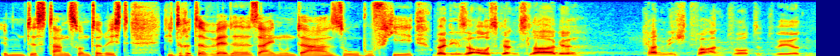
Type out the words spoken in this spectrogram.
im Distanzunterricht. Die dritte Welle sei nun da, so Bouffier. Bei dieser Ausgangslage kann nicht verantwortet werden,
